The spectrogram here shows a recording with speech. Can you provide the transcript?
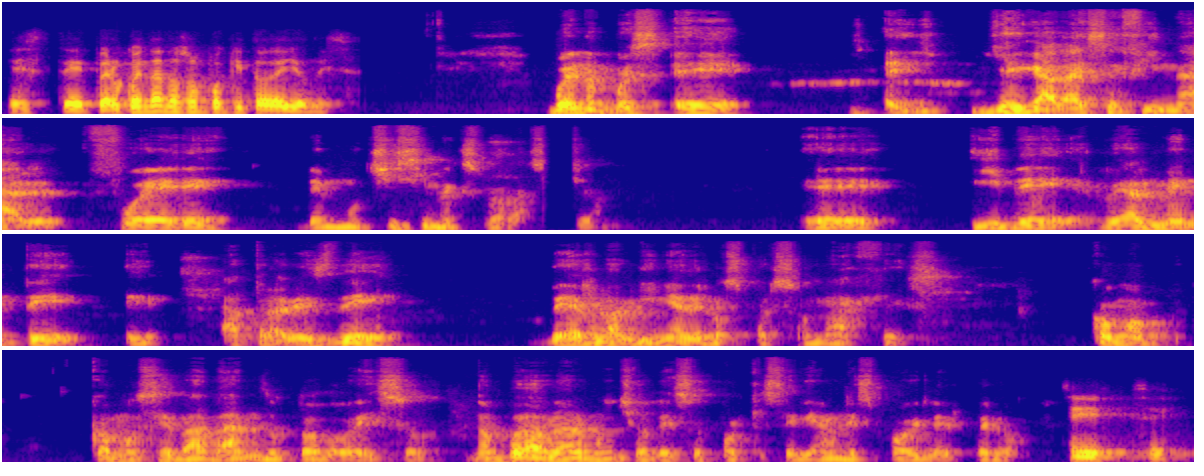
Este, pero cuéntanos un poquito de ello, Luis. Bueno, pues eh, llegar a ese final fue de muchísima exploración y de realmente a través de ver la línea de los personajes, cómo, cómo se va dando todo eso. No puedo hablar mucho de eso porque sería un spoiler, pero... Sí, sí.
